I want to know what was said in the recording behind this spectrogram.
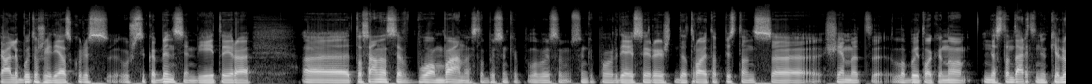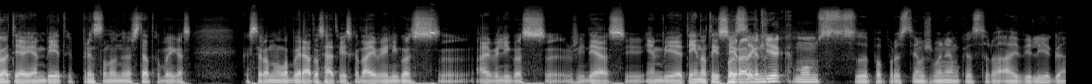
gali būti žaidėjas, kuris užsikabins NBA. Tai yra uh, Tosanas F. Buambanas, labai sunkiai, labai sun- sunkiai pavardė, jis yra iš Detroito Pistons uh, šiemet labai tokiu, nu, nestandartiniu keliu atėjo į NBA, tai Princeton universitetą baigęs, kas yra, nu, labai retas atvejis, kad Ivy lygos, Ivy lygos žaidėjas į NBA ateina, tai yra... gan- Pasakyk mums paprastiems žmonėms, kas yra Ivy lyga.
